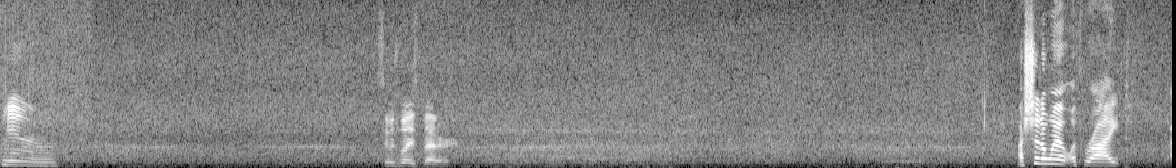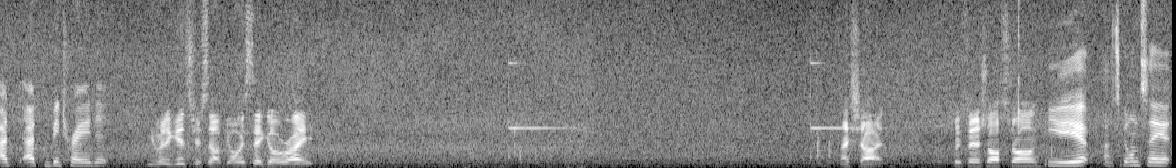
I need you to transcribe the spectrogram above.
Yeah. See which way is better. I should have went with right. I, I betrayed it. You went against yourself. You always say go right. Nice shot. Should we finish off strong? Yep, I was going to say it.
